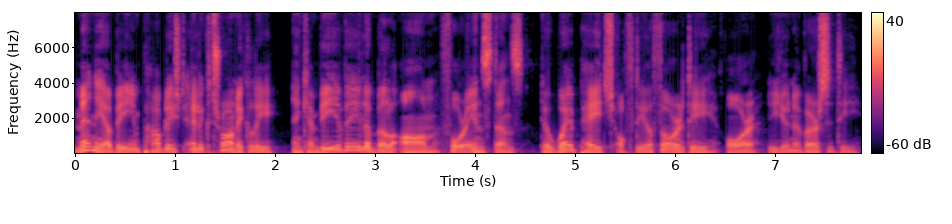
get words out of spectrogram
many are being published electronically and can be available on, for instance, the web page of the authority or the university.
